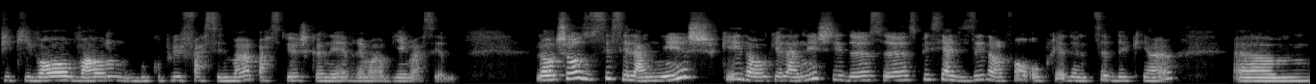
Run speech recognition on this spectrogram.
puis qui vont vendre beaucoup plus facilement parce que je connais vraiment bien ma cible. L'autre chose aussi, c'est la niche. Donc, la niche, c'est de se spécialiser, dans le fond, auprès d'un type de client. Euh,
